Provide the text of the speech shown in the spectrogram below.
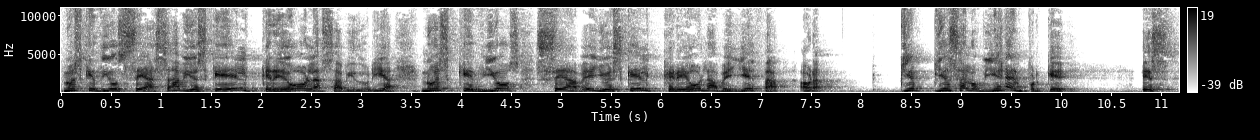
No es que Dios sea sabio, es que Él creó la sabiduría. No es que Dios sea bello, es que Él creó la belleza. Ahora, piénsalo bien, porque es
